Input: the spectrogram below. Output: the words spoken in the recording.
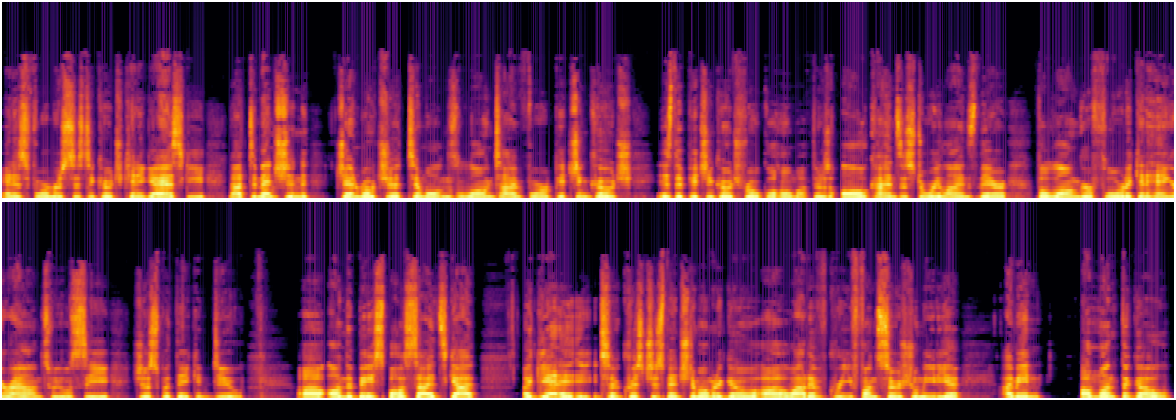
and his former assistant coach Kenny Gajewski. Not to mention Jen Rocha, Tim Walton's longtime former pitching coach, is the pitching coach for Oklahoma. There's all kinds of storylines there. The longer Florida can hang around, so we will see just what they can do. Uh, on the baseball side, Scott, again, it, it, Chris just mentioned a moment ago uh, a lot of grief on social media. I mean, a month ago,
